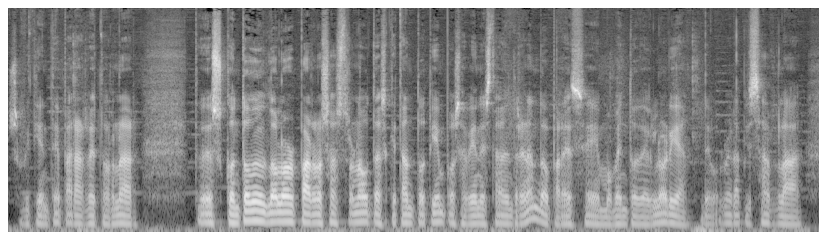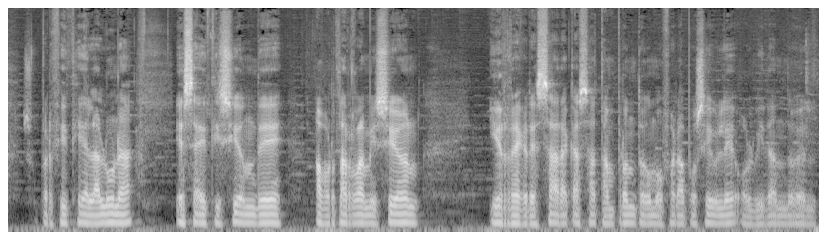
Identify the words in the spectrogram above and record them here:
suficiente para retornar. Entonces, con todo el dolor para los astronautas que tanto tiempo se habían estado entrenando para ese momento de gloria, de volver a pisar la superficie de la Luna, esa decisión de abortar la misión, y regresar a casa tan pronto como fuera posible, olvidando el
